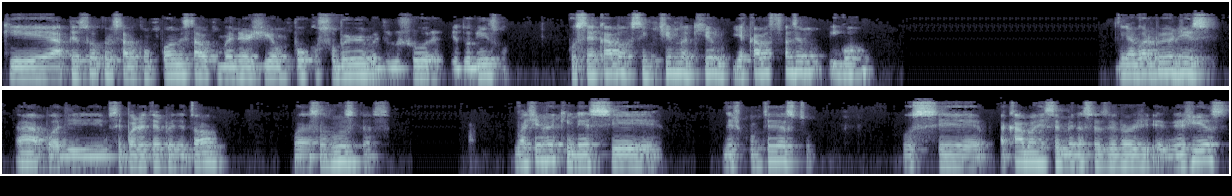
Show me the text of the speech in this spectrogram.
que a pessoa, quando estava compondo, estava com uma energia um pouco soberba, de luxúria, de hedonismo você acaba sentindo aquilo e acaba fazendo igual. E agora, como eu disse, ah, pode, você pode até aprender tal com essas músicas. Imagina que nesse, nesse contexto você acaba recebendo essas energias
